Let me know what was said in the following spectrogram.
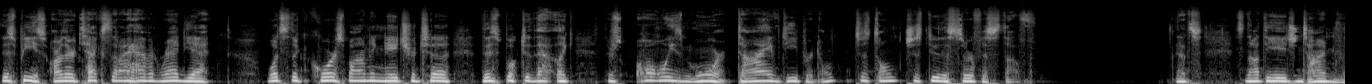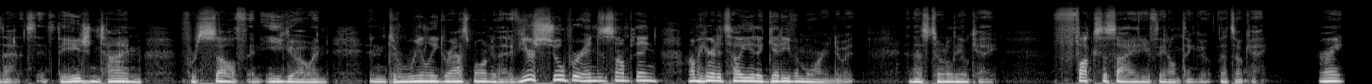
this piece? Are there texts that I haven't read yet? What's the corresponding nature to this book to that? Like, there's always more. Dive deeper. Don't just don't just do the surface stuff. That's it's not the age and time for that. It's it's the age and time for self and ego and and to really grasp onto that. If you're super into something, I'm here to tell you to get even more into it, and that's totally okay. Fuck society if they don't think that's okay. All right.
